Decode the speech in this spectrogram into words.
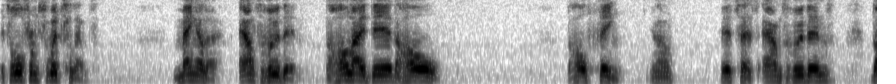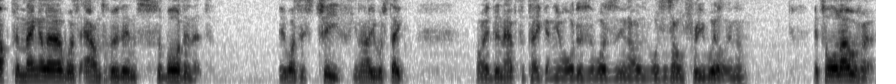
It's all from Switzerland. Mengele, Ernst Rudin, the whole idea, the whole the whole thing, you know. It says Ernst Rudin. Dr. Mengele was Ernst Rudin's subordinate. He was his chief, you know, he was take well he didn't have to take any orders, it was you know, it was his own free will, you know. It's all over.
